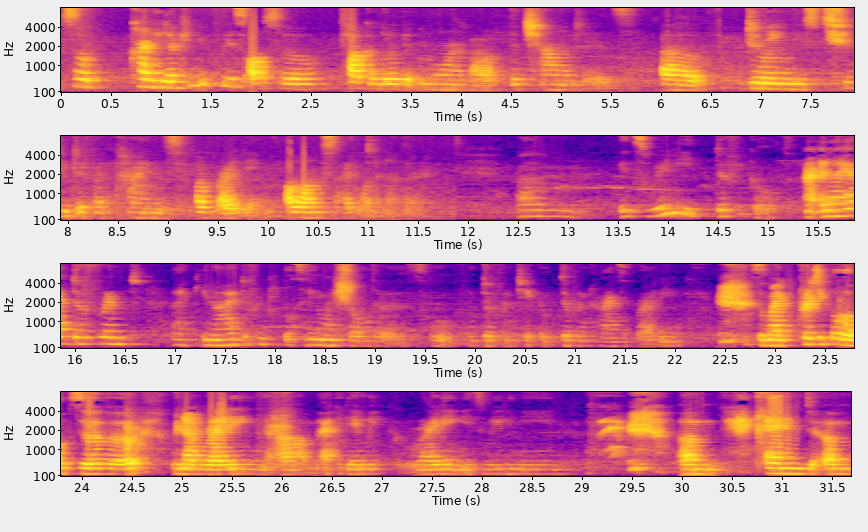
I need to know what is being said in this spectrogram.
So Kharnita, can you please also talk a little bit more about the challenges of doing these two different kinds of writing alongside one another? Um, it's really difficult. I, and I have different, like, you know, I have different people sitting on my shoulders for different, different kinds of writing. So my critical observer when I'm writing um, academic writing is really me. um, and um,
